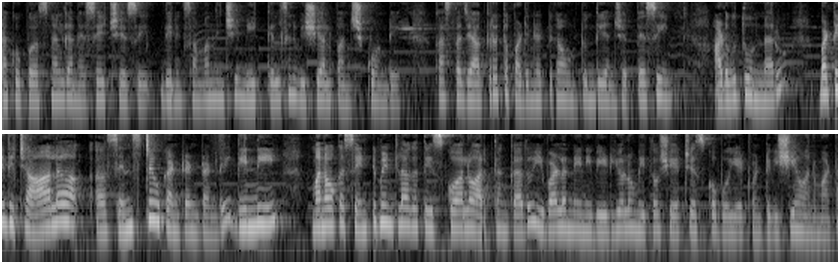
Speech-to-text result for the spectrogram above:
నాకు పర్సనల్గా మెసేజ్ చేసి దీనికి సంబంధించి మీకు తెలిసిన విషయాలు పంచుకోండి. కాస్త జాగ్రత్త పడినట్టుగా ఉంటుంది అని చెప్పేసి అడుగుతూ ఉన్నారు. బట్ ఇది చాలా సెన్సిటివ్ కంటెంట్ అండి. దీన్ని మనం ఒక సెంటిమెంట్ లాగా తీసుకోవాలో అర్థం కాదు. ఇవాళ నేను ఈ వీడియోలో మీతో షేర్ చేసుకోబోయేటువంటి విషయం అనమాట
